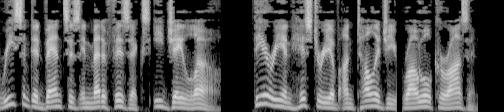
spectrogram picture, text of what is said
Recent Advances in Metaphysics E. J. Lowe. Theory and History of Ontology, Raoul Corazzon.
